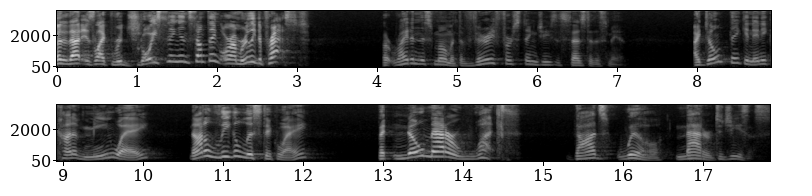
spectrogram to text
whether that is like rejoicing in something or I'm really depressed. But right in this moment, the very first thing Jesus says to this man, I don't think in any kind of mean way, not a legalistic way, but no matter what, God's will mattered to Jesus.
